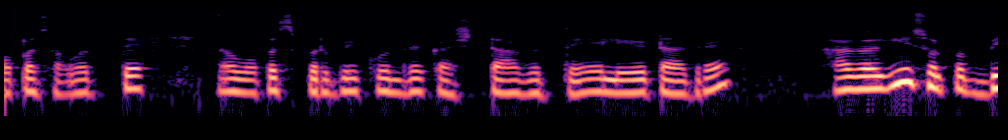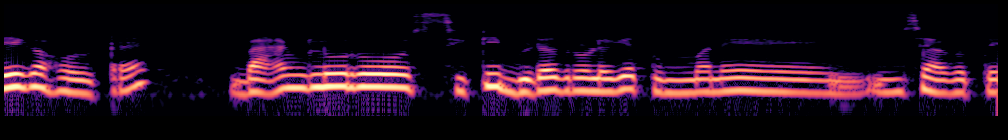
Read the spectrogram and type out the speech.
ವಾಪಸ್ ಅವತ್ತೇ ನಾವು ವಾಪಸ್ ಬರಬೇಕು ಅಂದರೆ ಕಷ್ಟ ಆಗುತ್ತೆ ಲೇಟ್ ಆದರೆ. ಹಾಗಾಗಿ ಸ್ವಲ್ಪ ಬೇಗ ಹೊರಟ್ರೆ ಬ್ಯಾಂಗ್ಳೂರು ಸಿಟಿ ಬಿಡೋದ್ರೊಳಗೆ ತುಂಬಾ ಹಿಂಸೆ ಆಗುತ್ತೆ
